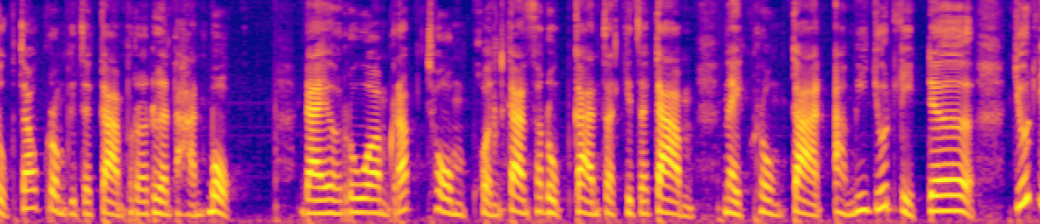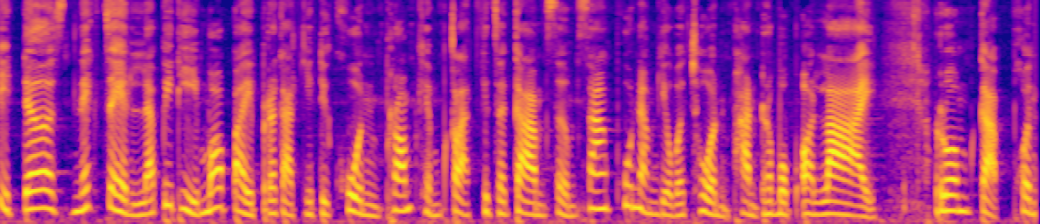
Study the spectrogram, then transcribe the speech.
สุข เจ้ากรมกิจการพลเรือนทหารบก ได้ร่วมรับชมผลการสรุปการจัดกิจกรรม ในโครงการอามิยุทธลีดเดอร์ยุทธลีดเดอร์เน็กเจนและพิธีมอบใบประกาศกิตติคุณ พร้อมเข็มกลัดกิจกรรมเสริมสร้างผู้นำเยาวชน ผ่านระบบออนไลน์ ร่วมกับพล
